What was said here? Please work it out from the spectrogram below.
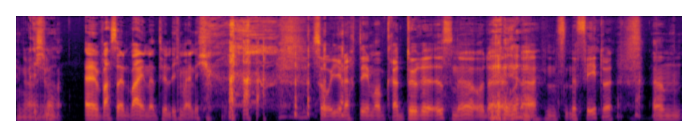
Ja, ich, ja. Äh, Wasser in Wein natürlich, meine ich. so, je nachdem, ob gerade Dürre ist, ne? Oder, Ja. oder eine Fete. Ähm,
